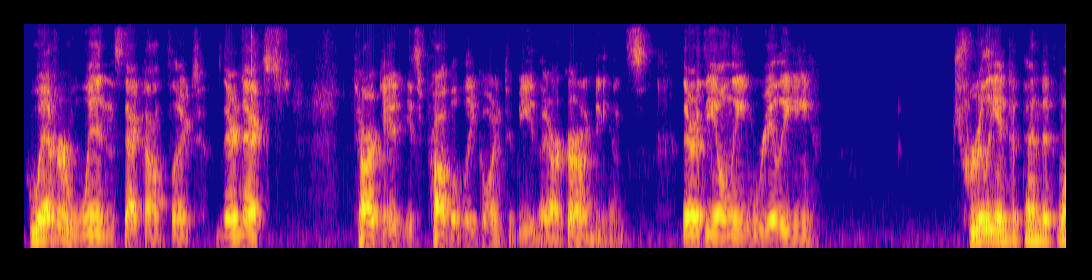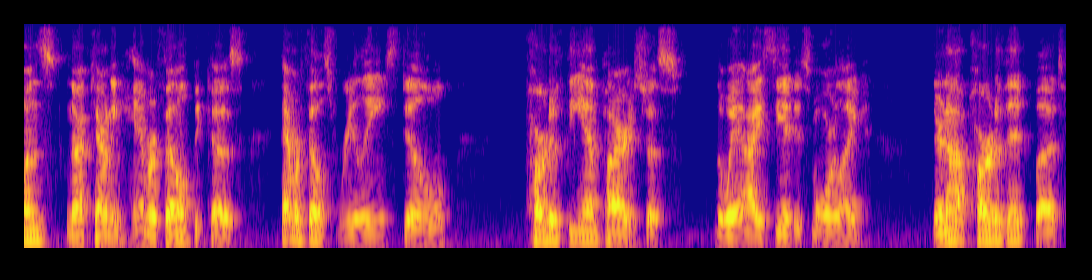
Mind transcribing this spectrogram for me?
whoever wins that conflict, their next target is probably going to be the Argonians. They're the only really truly independent ones, not counting Hammerfell, because Hammerfell's really still part of the Empire. It's just the way I see it, it is more like they're not part of it, but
